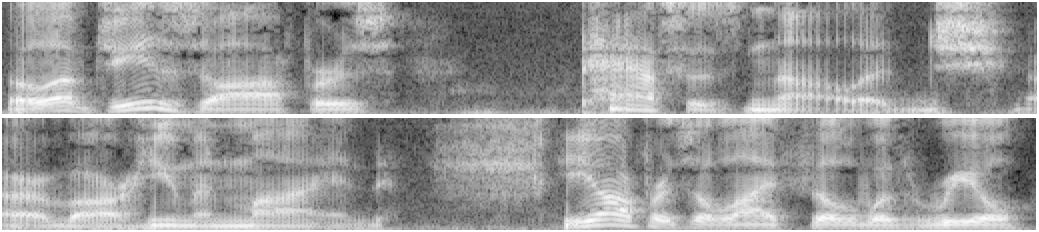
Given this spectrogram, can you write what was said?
The love Jesus offers passes knowledge of our human mind. He offers a life filled with real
